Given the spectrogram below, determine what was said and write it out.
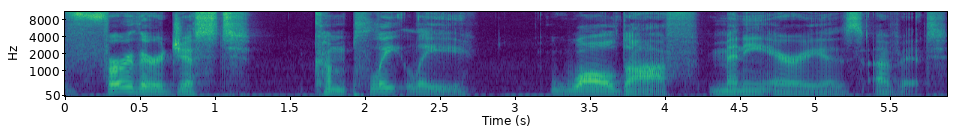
further just completely walled off many areas of it.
